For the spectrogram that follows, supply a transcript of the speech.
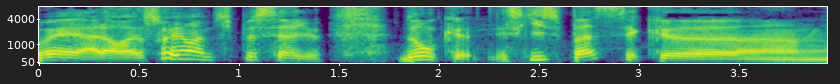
Ouais, alors soyons un petit peu sérieux. Donc, ce qui se passe, c'est que euh,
